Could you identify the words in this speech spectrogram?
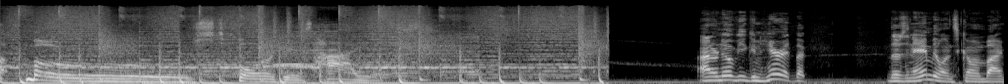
utmost for his highest. I don't know if you can hear it, but there's an ambulance going by.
